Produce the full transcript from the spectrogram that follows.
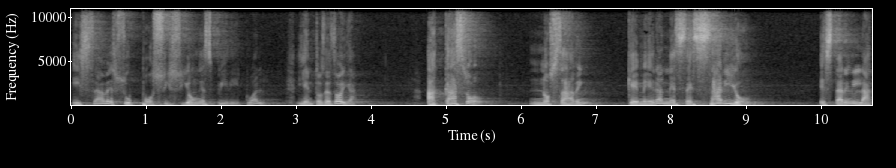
y sabe su posición espiritual. Y entonces, oiga, ¿Acaso no saben que me era necesario estar en la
